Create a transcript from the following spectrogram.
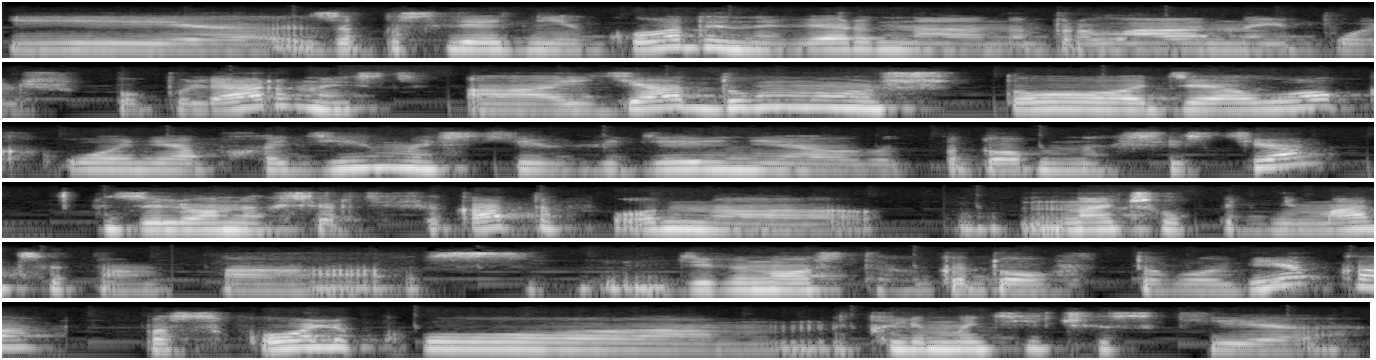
и за последние годы, наверное, набрала наибольшую популярность. А, я думаю, что диалог о необходимости введения вот подобных систем зеленых сертификатов, он а, начал подниматься там а, с 90-х годов того века, поскольку климатические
